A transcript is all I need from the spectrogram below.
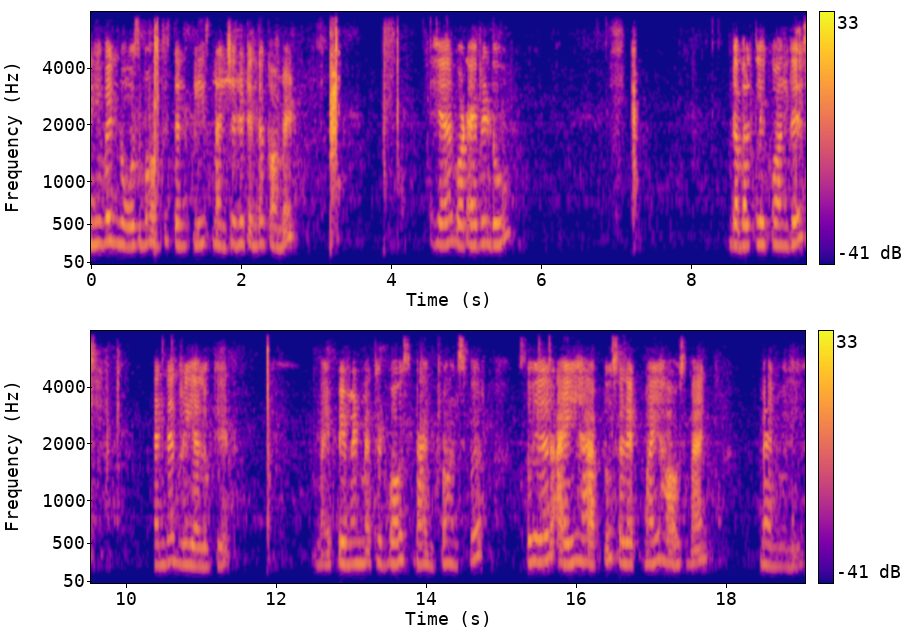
anyone knows about this then please mention it in the comment. Here what I will do double click on this and then reallocate. My payment method was bank transfer. So here I have to select my house bank manually.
